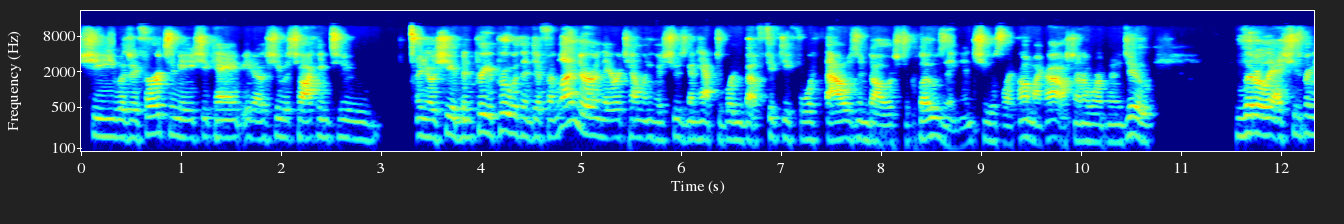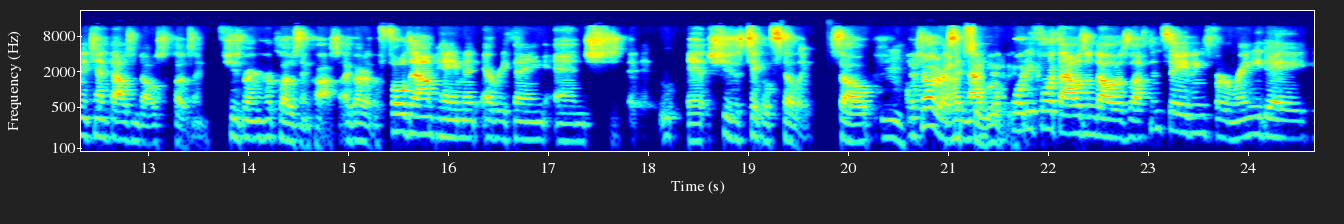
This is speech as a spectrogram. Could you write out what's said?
she was referred to me. She came, you know, she was talking to, you know, she had been pre-approved with a different lender and they were telling her she was going to have to bring about $54,000 to closing. And she was like, oh my gosh, I don't know what I'm going to do literally uh, she's bringing $10,000 to closing. She's bringing her closing costs. I got her the full down payment, everything. And she, it, uh, uh, she just tickled silly. So mm, I told her, I said, now you have $44,000 left in savings for a rainy day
